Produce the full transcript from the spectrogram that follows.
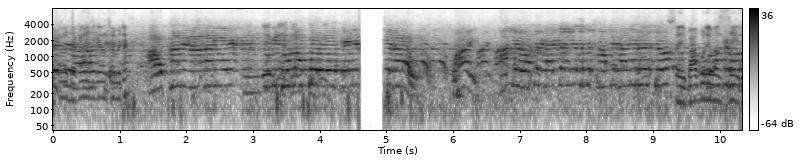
দেখা যাচ্ছে ছবিটা। সেই বাবরি মসজিদ।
